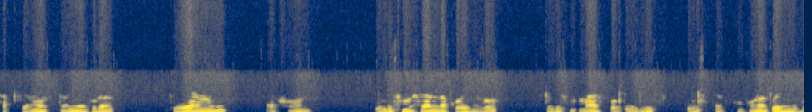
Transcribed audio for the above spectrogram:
হাফ চামচ ধনিয়া গুঁড়া দিয়ে আমি এখন ইলিশ মাছ রান্না করে নেব। ইলিশ মাছ বলতে ইলিশ, ইলিশটা ভুনা করে নেব।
